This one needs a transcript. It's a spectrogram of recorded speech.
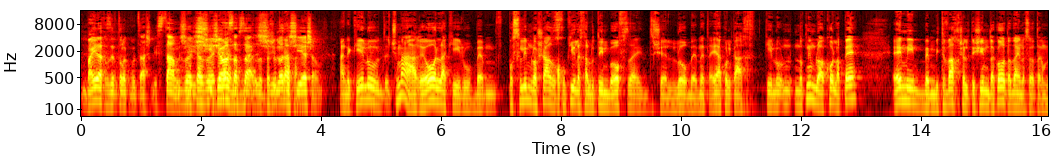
בא לי להחזיר אותו לקבוצה שלי, סתם, שישב כן, הספסל, שלא יודע. שיהיה שם. אני כאילו, תשמע, אריולה, כאילו, פוסלים לו שער חוקי לחלוטין באופסייד, שלא באמת היה כל כך, כאילו, נותנים לו הכל לפה, אמי במטווח של 90 דקות עדיין עושה יותר מ-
